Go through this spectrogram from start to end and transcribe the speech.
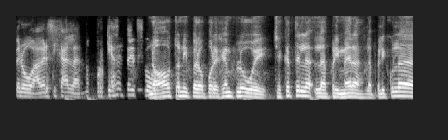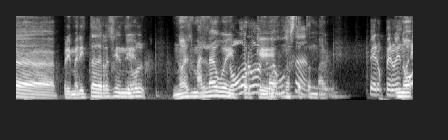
pero a ver si jala, ¿no? ¿Por qué haces eso? No, Tony, pero por ejemplo, güey, chécate la, la primera, la película primerita de Resident Sí. Evil, no es mala, güey, No, no, porque me no, no, no está gusta. tan mal, güey. Pero, pero eso, no, eso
